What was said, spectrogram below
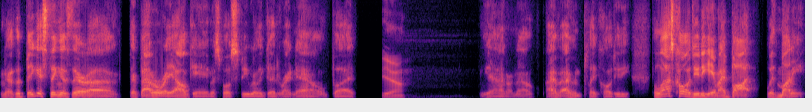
Yeah, the biggest thing is their uh their battle royale game is supposed to be really good right now, but Yeah. yeah, I don't know. I haven't, I haven't played Call of Duty. The last Call of Duty game I bought with money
